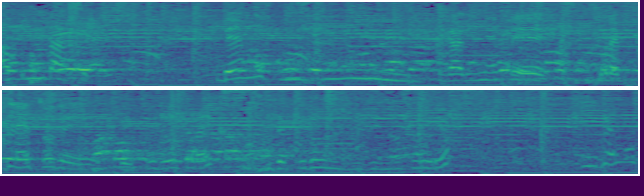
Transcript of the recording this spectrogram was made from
apunta hacia eso. Vemos un, gabinete repleto de, de puros rex, de puros dinosaurios, y vemos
